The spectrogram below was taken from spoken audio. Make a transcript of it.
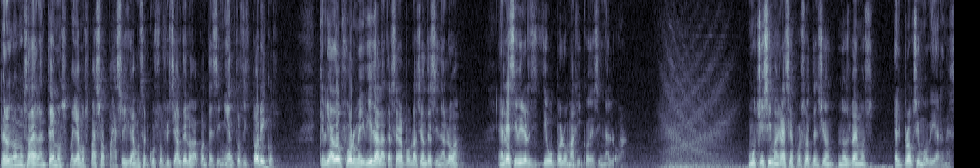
Pero no nos adelantemos, vayamos paso a paso y llegamos al curso oficial de los acontecimientos históricos que le ha dado forma y vida a la tercera población de Sinaloa en recibir el distintivo pueblo mágico de Sinaloa. Muchísimas gracias por su atención. Nos vemos el próximo viernes.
